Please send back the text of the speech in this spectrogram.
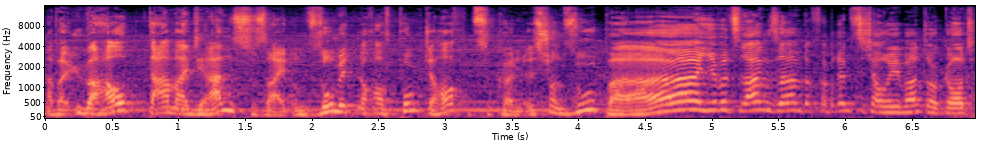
Aber überhaupt da mal dran zu sein und somit noch auf Punkte hoffen zu können, ist schon super. Hier wird's langsam, da verbremst sich auch jemand. Oh Gott.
